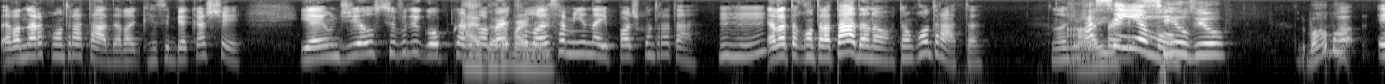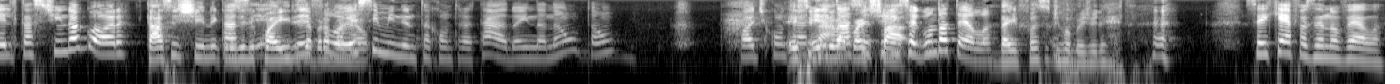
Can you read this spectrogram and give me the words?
Ela não era contratada, ela recebia cachê. E aí um dia o Silvio ligou pro Carlos Ah, adoro Alberto e falou: essa menina aí pode contratar. Uhum. Ela tá contratada? Não? Então contrata. Senão a gente vai Assim, amor. Silvio. Tudo bom, amor? Ele tá assistindo agora. Tá assistindo, inclusive, Tá- com a Iris Ele falou, esse menino tá contratado? Ainda não? Então, pode contratar. Esse Ele tá assistindo em segunda tela. Da infância de Romeu e Julieta. Você quer fazer novela?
